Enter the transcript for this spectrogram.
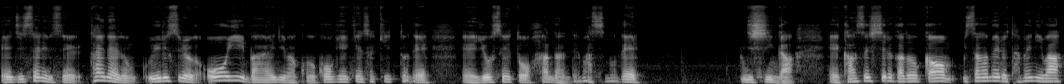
えー、実際にですね、体内のウイルス量が多い場合には、この抗原検査キットで、えー、陽性と判断出ますので、自身が、え感染しているかどうかを見定めるためには、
